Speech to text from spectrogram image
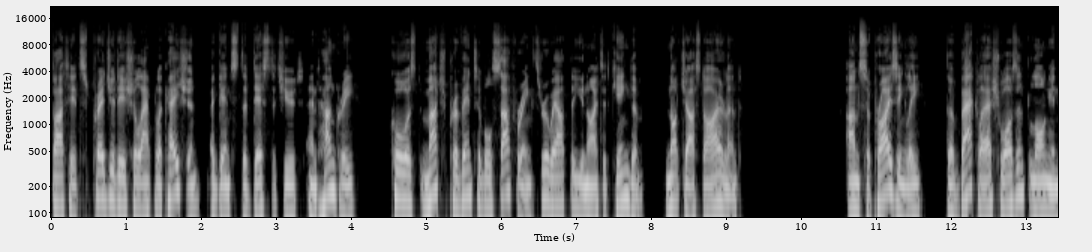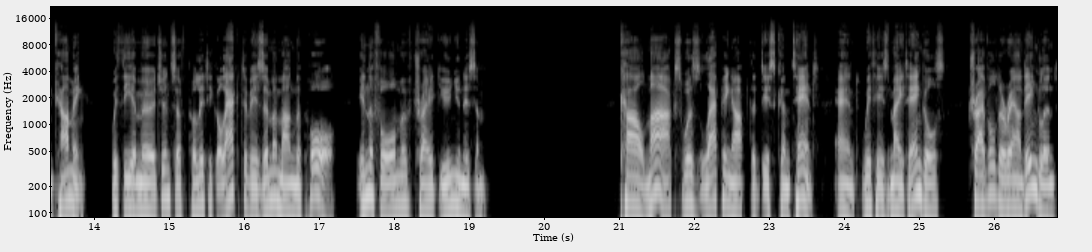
but its prejudicial application against the destitute and hungry caused much preventable suffering throughout the United Kingdom, not just Ireland. Unsurprisingly, the backlash wasn't long in coming, with the emergence of political activism among the poor in the form of trade unionism. Karl Marx was lapping up the discontent and, with his mate Engels, travelled around England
